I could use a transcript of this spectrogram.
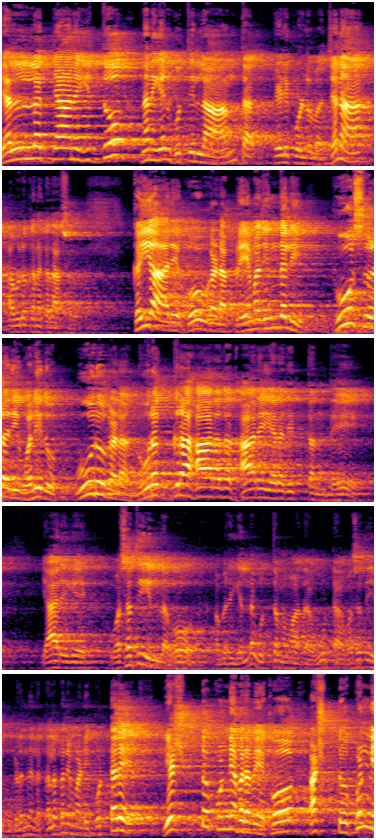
ಎಲ್ಲ ಜ್ಞಾನ ಇದ್ದು ನನಗೇನು ಗೊತ್ತಿಲ್ಲ ಅಂತ ಹೇಳಿಕೊಳ್ಳುವ ಜನ ಅವರು ಕನಕದಾಸರು. ಕೈಯಾರೆ ಗೋವುಗಳ ಪ್ರೇಮದಿಂದಲೇ ಭೂಸುರರಿ ಒಲಿದು ಊರುಗಳ ನೂರಗ್ರಹಾರದ ಧಾರೆ ಎರೆದಿತ್ತಂತೆ. ಯಾರಿಗೆ ವಸತಿ ಇಲ್ಲವೋ ಅವರಿಗೆಲ್ಲ ಉತ್ತಮವಾದ ಊಟ, ವಸತಿ ಇವುಗಳನ್ನೆಲ್ಲ ಕಲ್ಪನೆ ಮಾಡಿ ಕೊಟ್ಟರೆ ಎಷ್ಟು ಪುಣ್ಯ ಬರಬೇಕೋ ಅಷ್ಟು ಪುಣ್ಯ.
